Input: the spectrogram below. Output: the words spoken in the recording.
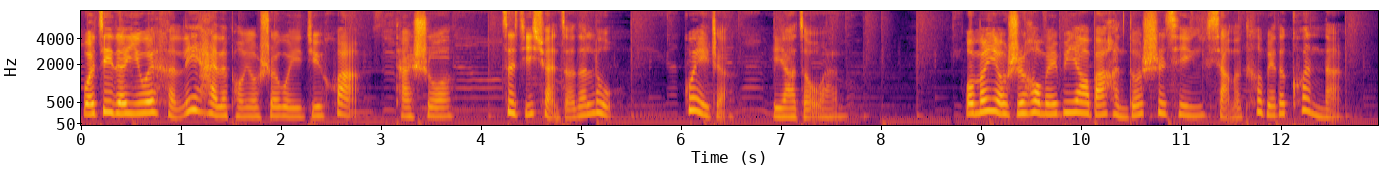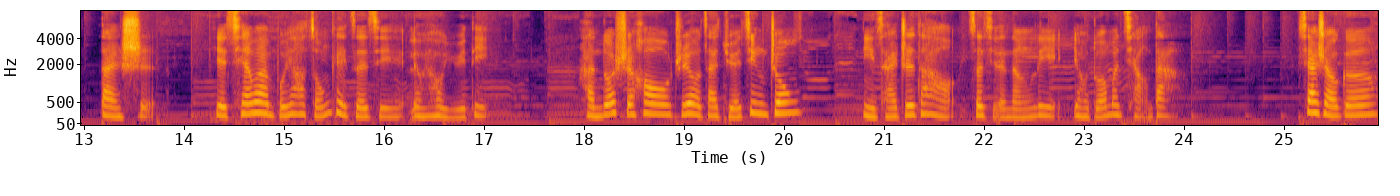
我记得一位很厉害的朋友说过一句话，他说：“自己选择的路，跪着也要走完。”我们有时候没必要把很多事情想得特别的困难，但是也千万不要总给自己留有余地。很多时候，只有在绝境中，你才知道自己的能力有多么强大。下首歌。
